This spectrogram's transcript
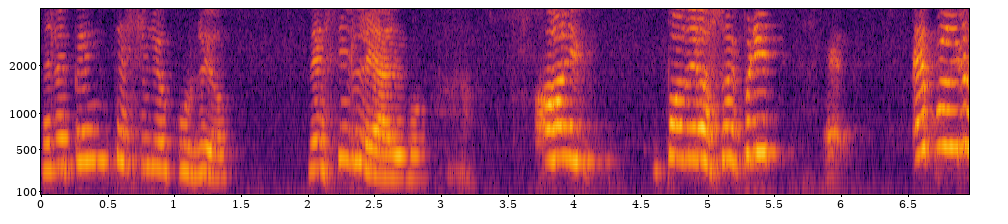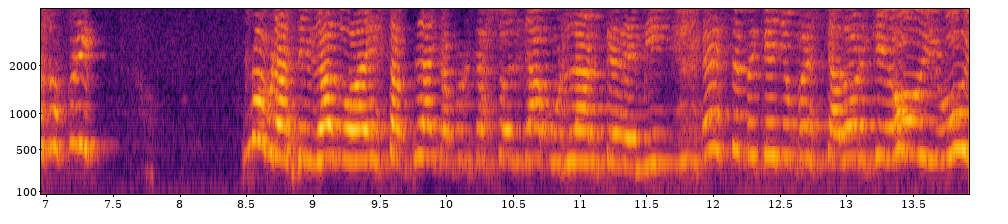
De repente se le ocurrió decirle algo. ¡Ay, poderoso Efrit! ¡Eh, ¡Eh, poderoso Efrit! ¿No habrás llegado a esta playa por casualidad a burlarte de mí? Este pequeño pescador que hoy, hoy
